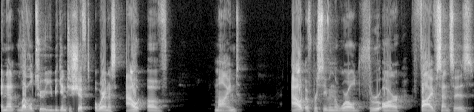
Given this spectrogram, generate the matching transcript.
And at level 2 you begin to shift awareness out of mind out of perceiving the world through our five senses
